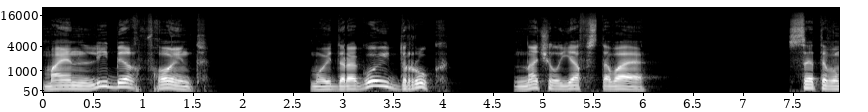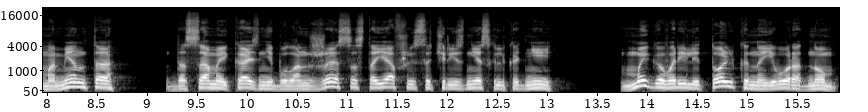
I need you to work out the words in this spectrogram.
«Mein lieber Freund», «Мой дорогой друг», — начал я, вставая. С этого момента до самой казни Буланже, состоявшейся через несколько дней, мы говорили только на его родном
